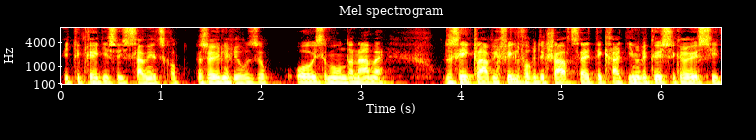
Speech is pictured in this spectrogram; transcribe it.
mit der Credit Suisse, haben wir jetzt gerade persönlich in unserem Unternehmen. Und das sieht, glaube ich, vielfach in der Geschäftstätigkeit. In einer gewissen Größe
